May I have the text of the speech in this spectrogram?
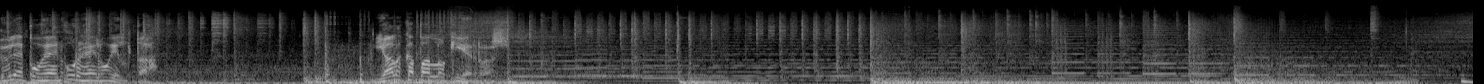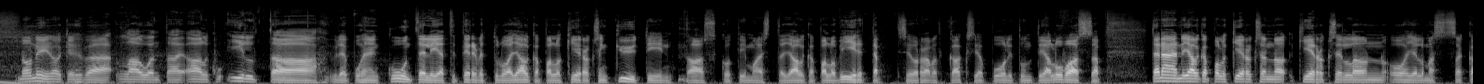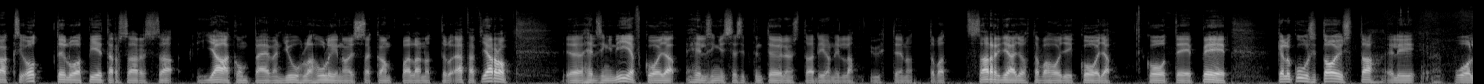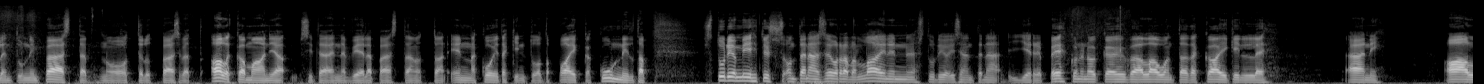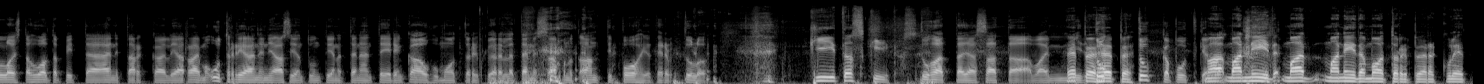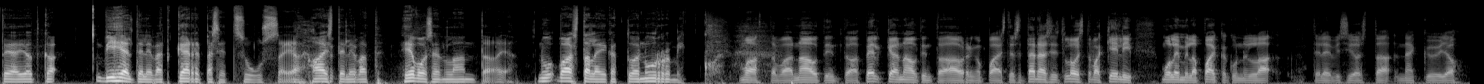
Ylepuheen urheiluilta. Jalkapallokierros. No niin, oikein hyvää lauantai alkuiltaa Yle Puheen kuuntelijat ja tervetuloa jalkapallokierroksen kyytiin taas kotimaista jalkapalloviihdettä. Seuraavat kaksi ja puoli tuntia luvassa. Tänään jalkapallokierroksella on ohjelmassa kaksi ottelua Pietarsaaressa Jaakonpäivän juhlahulinoissa kamppaillaan ottelu FF Jaro Helsingin IFK ja Helsingissä sitten Töölön stadionilla yhteenottavat sarjaa johtava HJK ja KTP. Kello 16, eli puolen tunnin päästä, nuo ottelut pääsevät alkamaan ja sitä ennen vielä päästään ottaan ennakoitakin tuolta paikkakunnilta. Studion miehitys on tänään seuraavanlainen. Studioisäntänä Jere Pehkonen, oikein hyvää lauantaita kaikille. Ääni aalloista huolta pitää äänitarkkailija Raimo Utriainen ja asiantuntijana tänään teidän kauhumoottoripyörällä tänne saapunut Antti Pohja. Tervetuloa. Kiitos, kiitos. Tuhatta ja sataa vai höpö, mitä? Tuk- höpö. Tukkaputkella. Mä, mä, oon niitä, mä, mä oon niitä moottoripyöräkuljettajia, jotka viheltelevät kärpäset suussa ja haistelevat hevosen lantaa ja nu, vastaleikattua nurmikkoa. Mahtavaa nautintoa, pelkkää nautintoa auringonpaisteessa. Tänään siis loistava keli molemmilla paikkakunnilla televisioista näkyy jo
